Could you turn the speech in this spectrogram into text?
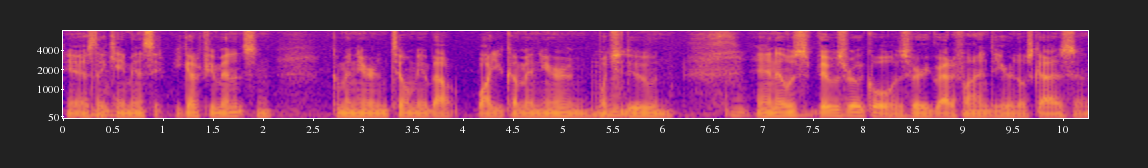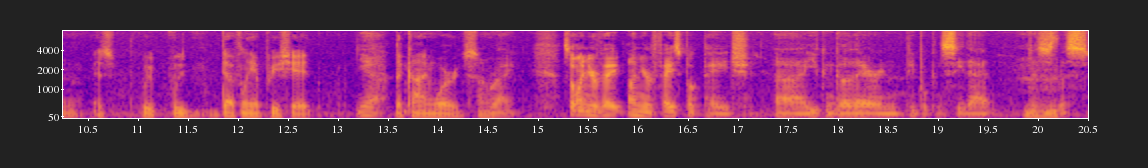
you know, as they came in. Say, "You got a few minutes and come in here and tell me about why you come in here and what you do." And and it was it was really cool. It was very gratifying to hear those guys, and it's we we definitely appreciate Yeah. the kind words. So. Right. So on your va- on your Facebook page, uh, you can go there and people can see that. Just Mm-hmm. this,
